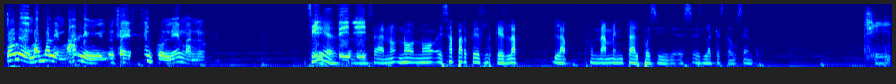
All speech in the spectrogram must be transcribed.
todo lo demás vale madre, güey. O sea, ese es el problema, ¿no? Sí, este, o sea, no, no, no, esa parte es que es la, la fundamental, pues sí, es, es la que está ausente. Sí,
